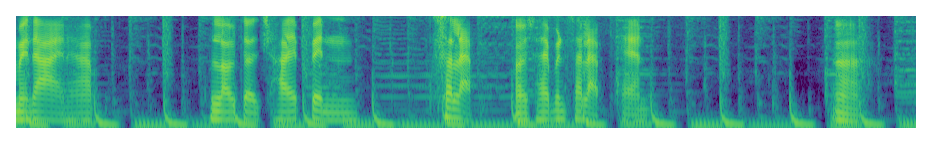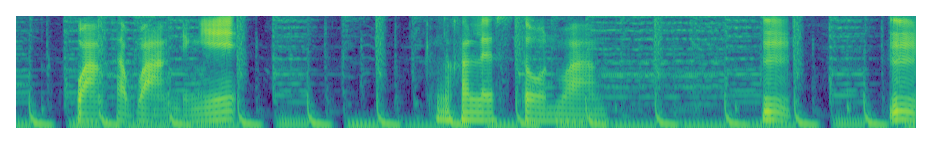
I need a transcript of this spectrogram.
ไม่ได้นะครับ เราจะใช้เป็น สลับเราใช้เป็นสลับแทน อ่าวางสับวางอย่างนี้ แล้วก็เลสโตนวาง อืม อืม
